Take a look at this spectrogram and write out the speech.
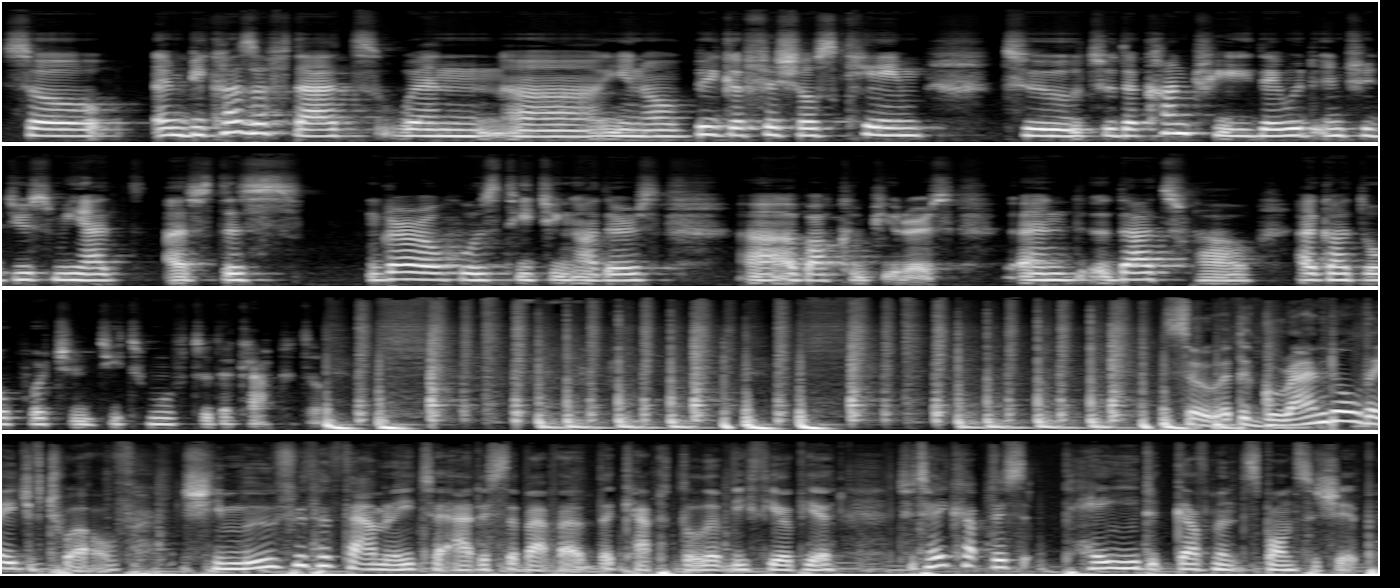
So and because of that, when uh, you know big officials came to to the country, they would introduce me at, as this girl who was teaching others uh, about computers, and that's how I got the opportunity to move to the capital. So, at the grand old age of 12, she moved with her family to Addis Ababa, the capital of Ethiopia, to take up this paid government sponsorship.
